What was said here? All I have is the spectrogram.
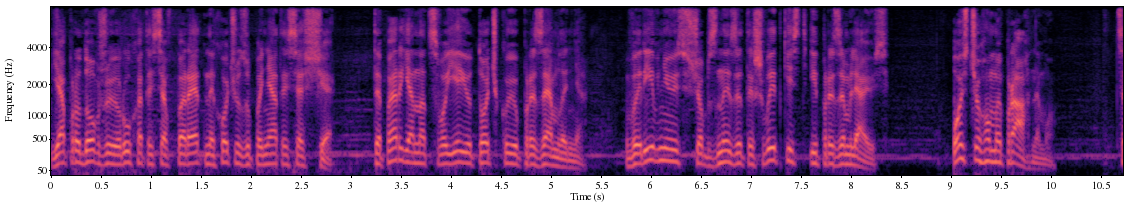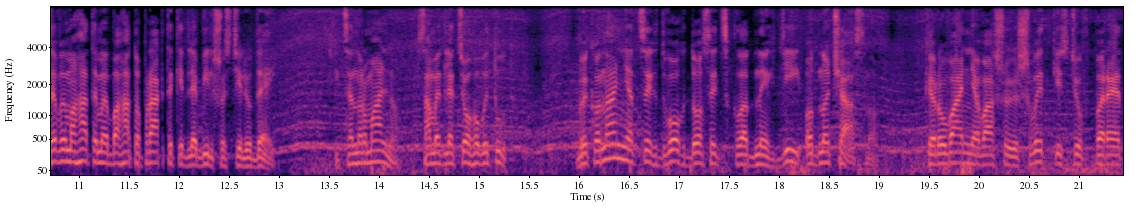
Я продовжую рухатися вперед, не хочу зупинятися ще. Тепер я над своєю точкою приземлення. Вирівнююсь, щоб знизити швидкість і приземляюсь. Ось чого ми прагнемо. Це вимагатиме багато практики для більшості людей. І це нормально. Саме для цього ви тут. Виконання цих двох досить складних дій одночасно. Керування вашою швидкістю вперед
